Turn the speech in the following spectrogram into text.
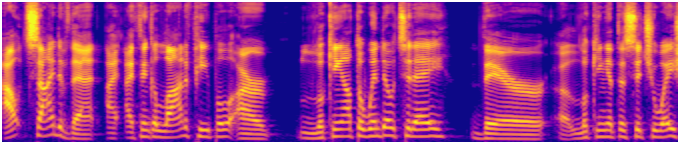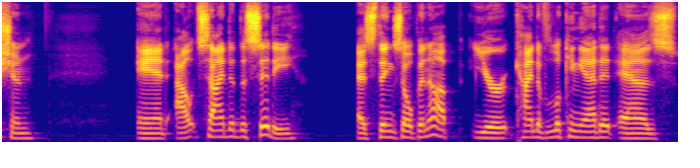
Outside of that, I, I think a lot of people are looking out the window today. They're uh, looking at the situation, and outside of the city, as things open up, you're kind of looking at it as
